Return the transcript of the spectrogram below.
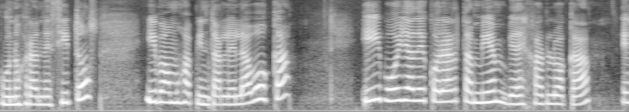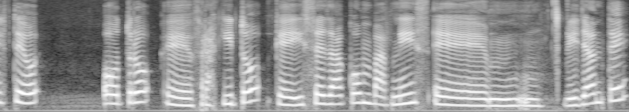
unos grandecitos. Y vamos a pintarle la boca. Y voy a decorar también, voy a dejarlo acá, este otro eh, frasquito que hice ya con barniz brillante.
